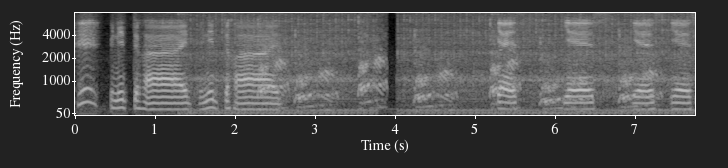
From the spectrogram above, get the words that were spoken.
okay. we need to hide. We need to hide. Yes, yes, yes, yes.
